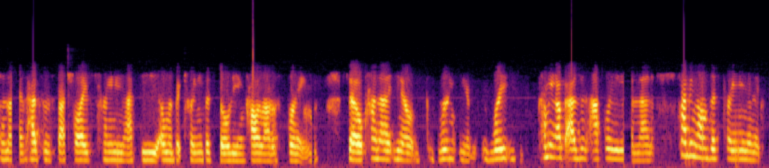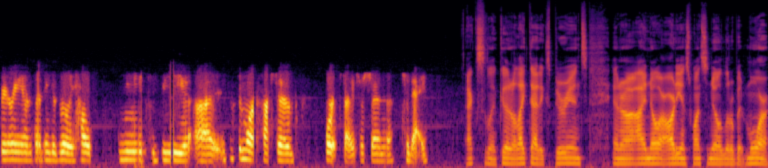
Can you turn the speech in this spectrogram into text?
And I've had some specialized training at the Olympic Training Facility in Colorado Springs. So kind of, you know, bring, you know, re- coming up as an athlete and then having all this training and experience, I think has really helped me to be uh, just a more effective sports dietitian today. Excellent, good. I like that experience, and uh, I know our audience wants to know a little bit more.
